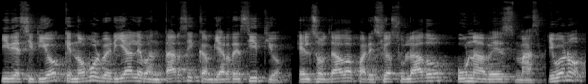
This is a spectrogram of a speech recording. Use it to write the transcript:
y decidió que no volvería a levantarse y cambiar de sitio. El soldado apareció a su lado una vez más. Y bueno,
